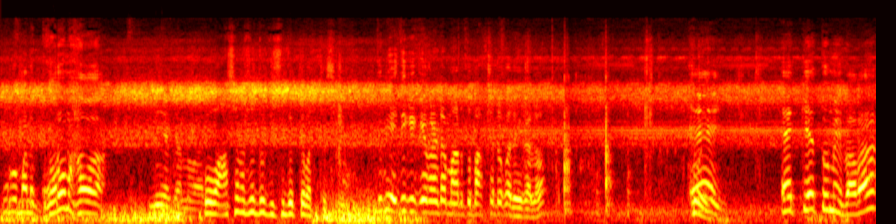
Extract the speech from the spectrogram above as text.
পুরো মানে গরম হাওয়া নিয়ে গেল ও আশেপাশে তো কিছু দেখতে পাচ্ছিস না। তুমি এদিকে ক্যামেরাটা মারো তো বাচ্চাটা কোথায় গেল। এই এই কে তুমি বাবা?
